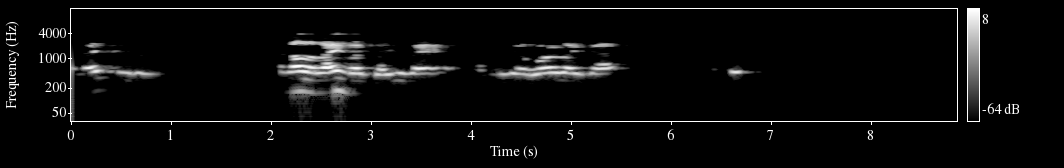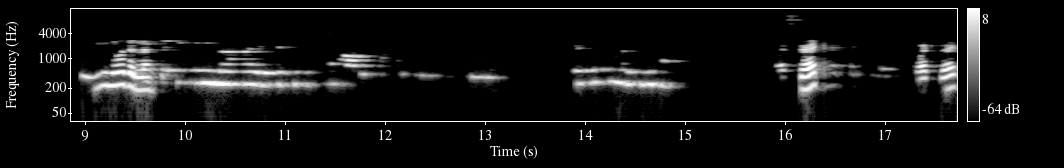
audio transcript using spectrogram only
Right? Another language that you may a word like that. You know the la- what's that? What's that?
